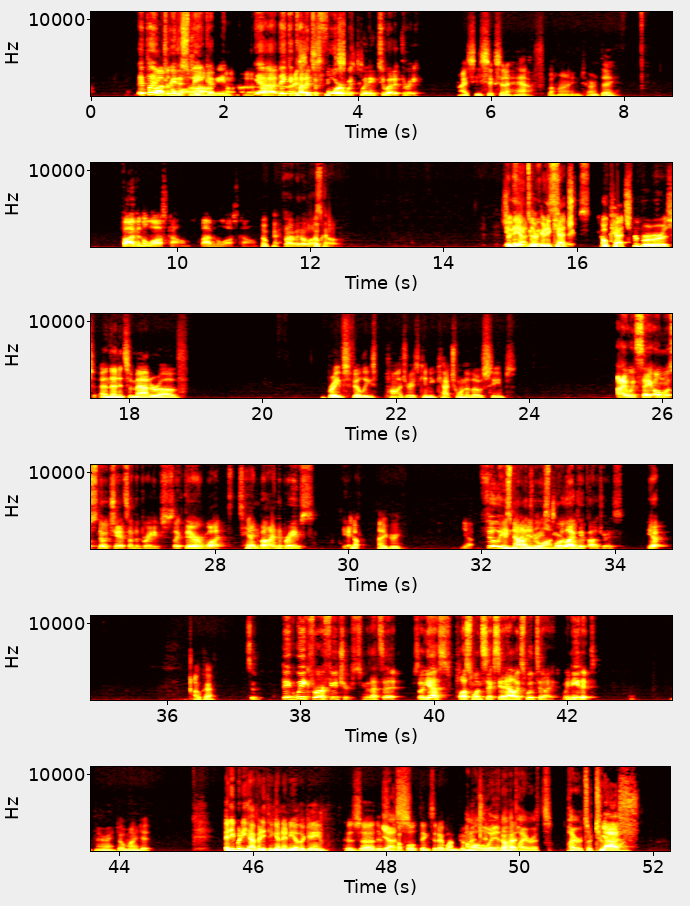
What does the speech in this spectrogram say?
They play them Five and three this loss. week. Uh, I mean, uh, yeah, they could I cut it to six. four with winning two out of three. I see six and a half behind, aren't they? Five in the loss column. Five in the loss column. Okay. Five in the loss Okay. column. So they yeah, need they're going to catch series. they'll catch the Brewers, and then it's a matter of Braves, Phillies, Padres. Can you catch one of those teams? I would say almost no chance on the Braves. Like they're what ten behind the Braves. Yeah. Yep, I agree. Yeah, Phillies, And nine in the Padres, more column. likely Padres. Yep, Okay. it's a big week for our futures. I mean, that's it. So yes, plus one sixty on Alex Wood tonight. We need it. All right, don't mind it. Anybody have anything on any other game? Because uh, there's Yes. a couple of things that I wanted to I'm mention. all the way in Go on the ahead. Pirates. Pirates are two yes. to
